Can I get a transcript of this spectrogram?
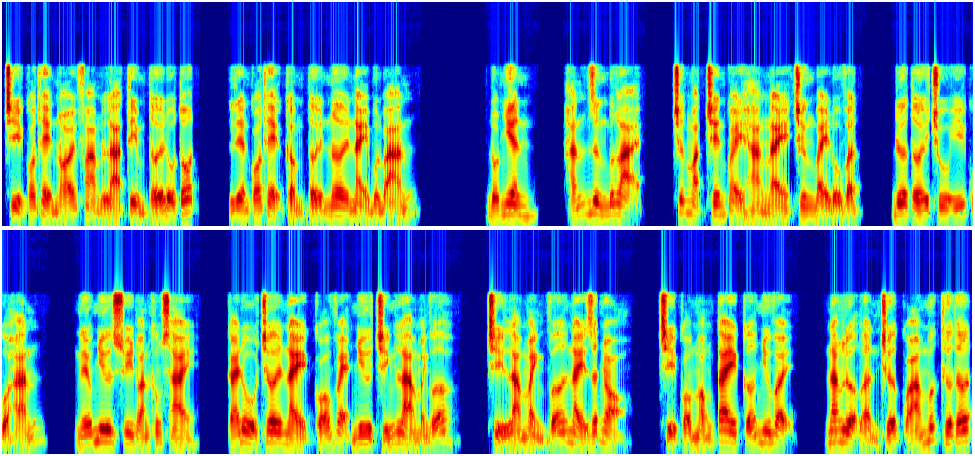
chỉ có thể nói phàm là tìm tới đồ tốt, liền có thể cầm tới nơi này buôn bán. Đột nhiên, hắn dừng bước lại, trước mặt trên quầy hàng này trưng bày đồ vật, đưa tới chú ý của hắn, nếu như suy đoán không sai, cái đồ chơi này có vẻ như chính là mảnh vỡ, chỉ là mảnh vỡ này rất nhỏ, chỉ có móng tay cỡ như vậy, năng lượng ẩn chứa quá mức thưa thớt.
